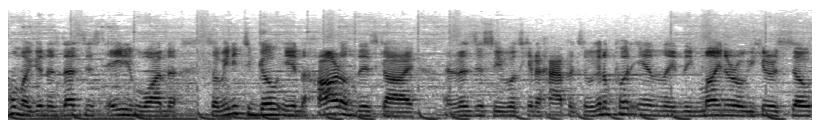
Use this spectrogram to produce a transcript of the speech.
Oh my goodness, that's just 81. So we need to go in hard on this guy. And let's just see what's gonna happen. So we're gonna put in the, the miner over here. So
